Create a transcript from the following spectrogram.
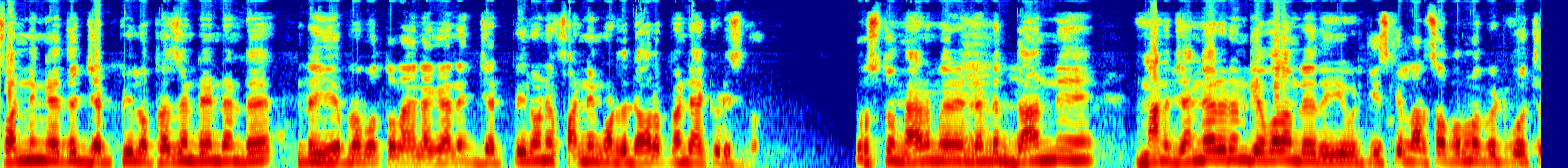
ఫండింగ్ అయితే జడ్పీలో ప్రజెంట్ ఏంటంటే అంటే ఏ ప్రభుత్వంలో అయినా కానీ జడ్పీలోనే ఫండింగ్ ఉంటుంది డెవలప్మెంట్ యాక్టివిటీస్లో ప్రస్తుతం మేడం గారు ఏంటంటే దాన్ని మన జంగారెడ్డికి ఇవ్వడం లేదు. ఈవిడ తీసుకెళ్ళి నరసాపురంలో పెట్టుకోవచ్చు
